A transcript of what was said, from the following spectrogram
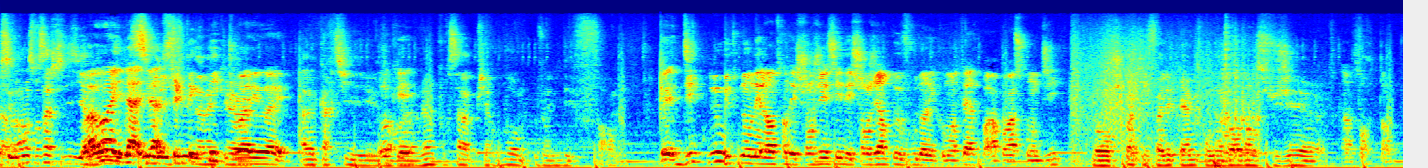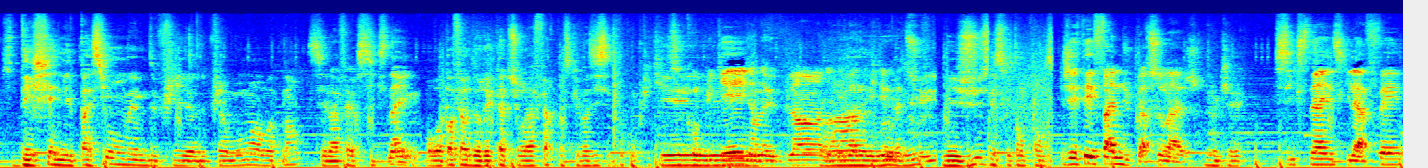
C'est vraiment pour ça que je te dis, il y a Ouais, beaucoup ouais, il a, il a, c'est technique, avec, tu vois, euh, ouais. avec Carty. Genre, rien pour ça, Pierre Bourne valide fort, mec. Dites-nous, vu que nous on est là en train d'échanger, essayez d'échanger un peu vous dans les commentaires par rapport à ce qu'on dit. Bon, je crois qu'il fallait quand même qu'on aborde un sujet euh, Important. qui déchaîne les passions même depuis, euh, depuis un moment maintenant. C'est l'affaire 6 9 On va pas faire de récap sur l'affaire parce que vas-y, c'est trop compliqué. C'est compliqué, il y en a eu plein, il y a des Ah, bonnes vidéos là-dessus. Mais juste, qu'est-ce que t'en penses? J'étais fan du personnage. Ok. 6 9 ce qu'il a fait,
